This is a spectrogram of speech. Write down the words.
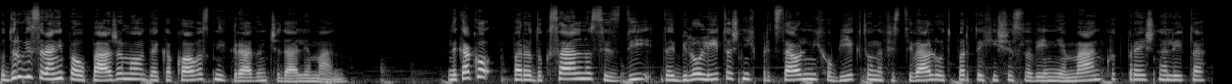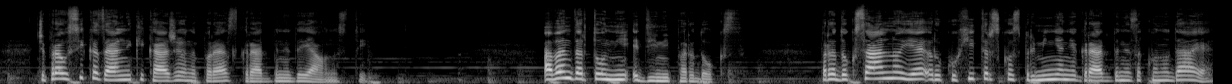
Po drugi strani pa opažamo, da je kakovostnih gradenj če dalje manj. Nekako paradoksalno se zdi, da je bilo letošnjih predstavljenih objektov na festivalu Odprte hiše Slovenije manj kot prejšnja leta, čeprav vsi kazalniki kažejo na porast gradbene dejavnosti. A vendar to ni edini paradoks. Paradoksalno je rokohitrsko spreminjanje gradbene zakonodaje.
